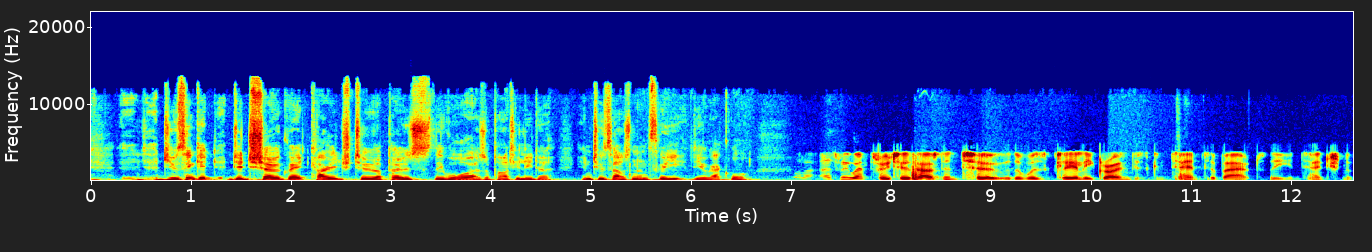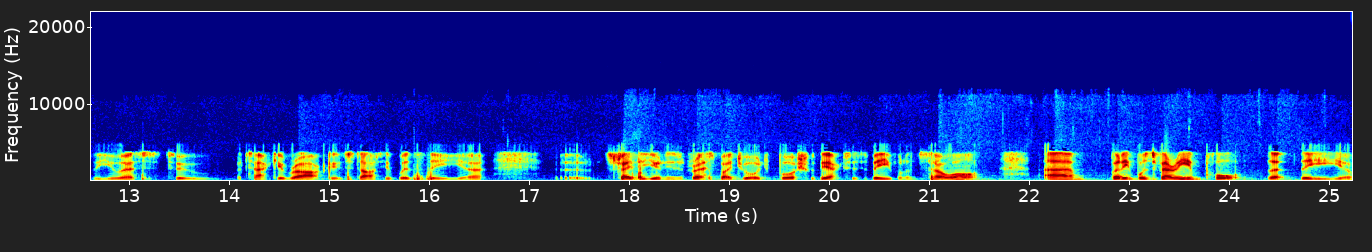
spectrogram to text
do you think it did show great courage to oppose the war as a party leader in 2003, the Iraq War? As we went through 2002, there was clearly growing discontent about the intention of the U.S. to attack Iraq. It started with the uh, uh, State of the Union address by George Bush with the axis of evil and so on. Um, but it was very important that the uh,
